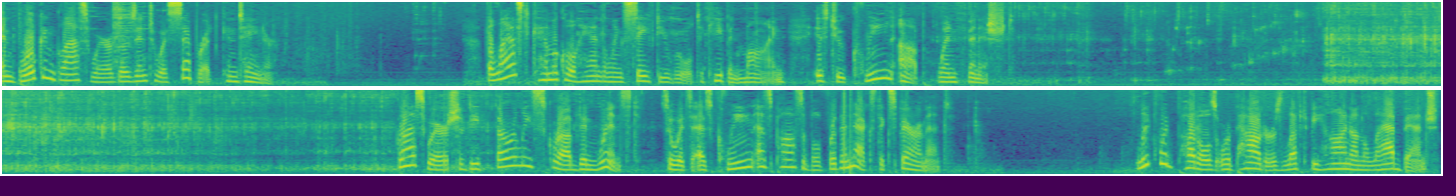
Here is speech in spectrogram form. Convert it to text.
And broken glassware goes into a separate container. The last chemical handling safety rule to keep in mind is to clean up when finished. Glassware should be thoroughly scrubbed and rinsed so it's as clean as possible for the next experiment. Liquid puddles or powders left behind on the lab bench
